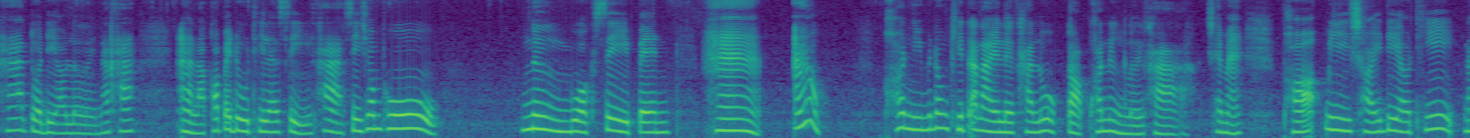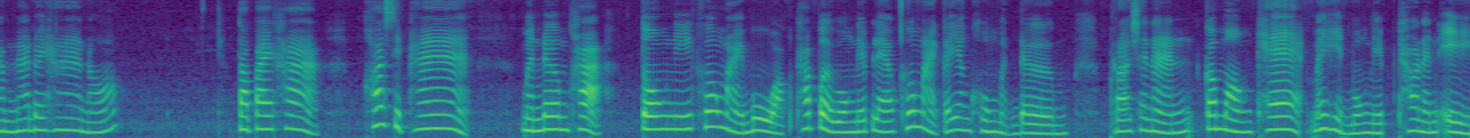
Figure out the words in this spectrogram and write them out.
15 ตัวเดียวเลยนะคะ อะแล้วก็ไปดูทีละสีค่ะ สีชมพู 1 บวก 4 เป็น 5 อ้าว ข้อนี้ไม่ต้องคิดอะไรเลยค่ะลูกตอบข้อ 1 เลยค่ะ ใช่ไหม เพราะมีช้อยเดียวที่นำหน้าด้วย 5 เนาะ ต่อไปค่ะ ข้อ 15 เหมือนเดิมค่ะ ตรงนี้เครื่องหมายบวก ถ้าเปิดวงเล็บแล้วเครื่องหมายก็ยังคงเหมือนเดิม เพราะฉะนั้นก็มองแค่ไม่เห็นวงเล็บเท่านั้นเอง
